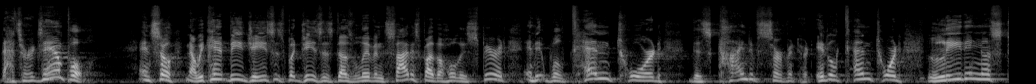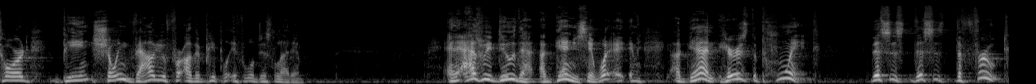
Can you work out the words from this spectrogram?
That's our example. And so now we can't be Jesus, but Jesus does live inside us by the Holy Spirit, and it will tend toward this kind of servanthood. It'll tend toward leading us toward being showing value for other people if we'll just let him. And as we do that, again, you say, what? Again, here's the point. This is, this is the fruit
